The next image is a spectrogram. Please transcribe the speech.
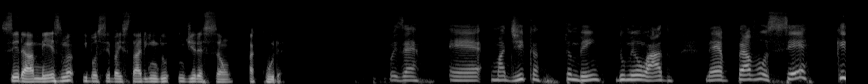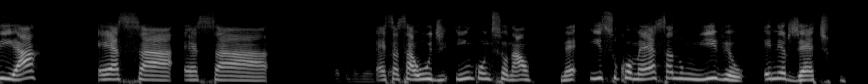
será a mesma e você vai estar indo em direção à cura. Pois é, é uma dica também do meu lado, né? Para você criar essa essa essa saúde incondicional, né? Isso começa num nível energético.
